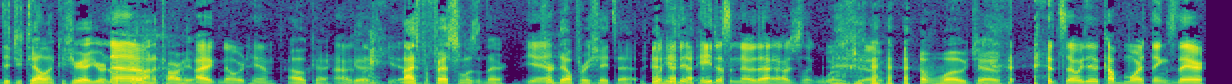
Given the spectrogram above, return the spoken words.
Did you tell him? Because you're you're a North No, Carolina Tar Heel. I ignored him. Okay. I was good. like, yeah. Nice professionalism there. Yeah. Sure, Dale appreciates that. well, he did. He doesn't know that. I was just like, "Whoa, Joe." Whoa, Joe. and so we did a couple more things there.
